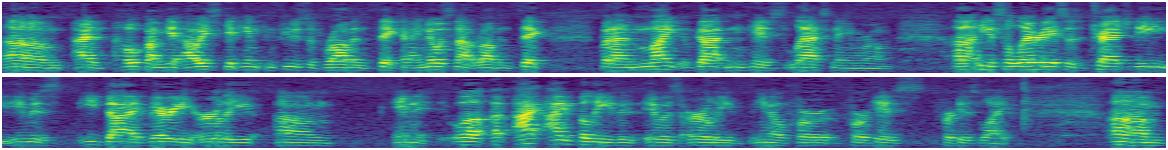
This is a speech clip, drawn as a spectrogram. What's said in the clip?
Um, I hope I'm get, I always get him confused with Robin Thicke, and I know it's not Robin Thicke, but I might have gotten his last name wrong. Uh, he was hilarious as a tragedy. He was he died very early. Um, in well, I, I believe it, it was early. You know, for for his for his life. Um,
